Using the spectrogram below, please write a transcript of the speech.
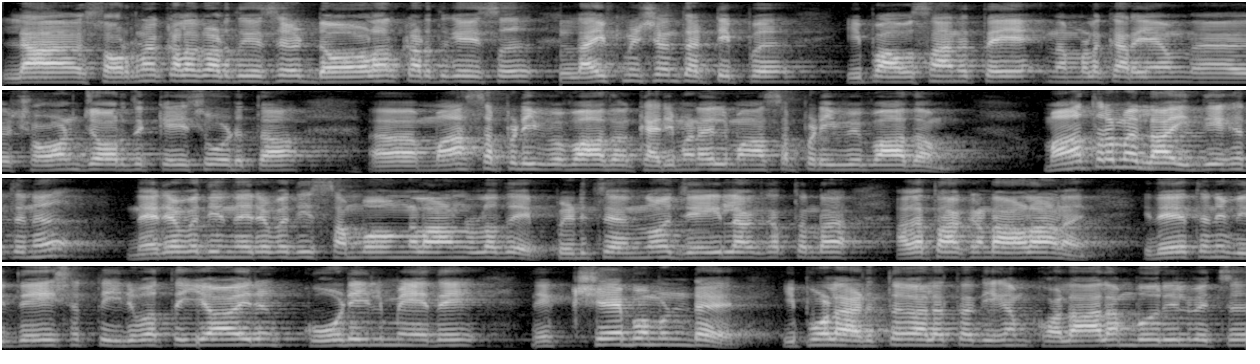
ലാ സ്വർണക്കള കടത്ത് കേസ് ഡോളർ കടത്ത് കേസ് ലൈഫ് മിഷൻ തട്ടിപ്പ്. ഇപ്പോൾ അവസാനത്തെ നമ്മൾക്കറിയാം ഷോൺ ജോർജ് കേസ് കൊടുത്ത മാസപ്പടി വിവാദം കരിമണൽ മാസപ്പടി വിവാദം. മാത്രമല്ല ഇദ്ദേഹത്തിന് നിരവധി നിരവധി സംഭവങ്ങളാണുള്ളത്. പിടിച്ചെന്നോ ജയിലകത്തേണ്ട അകത്താക്കേണ്ട ആളാണ്. ഇദ്ദേഹത്തിന് വിദേശത്ത് ഇരുപത്തയ്യായിരം കോടിയിൽ മേതെ നിക്ഷേപമുണ്ട്. ഇപ്പോൾ അടുത്ത കാലത്ത് അദ്ദേഹം കൊലാലംപൂരിൽ വെച്ച്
